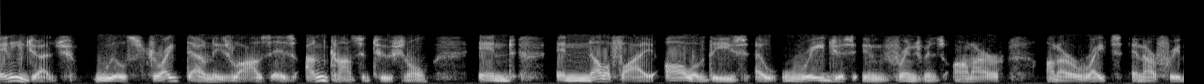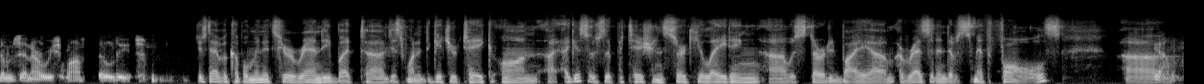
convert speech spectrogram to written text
any judge will strike down these laws as unconstitutional and and nullify all of these outrageous infringements on our on our rights and our freedoms and our responsibilities. Just have a couple minutes here, Randy, but uh, just wanted to get your take on. I guess there's a petition circulating. Uh, was started by um, a resident of Smiths Falls uh, yeah.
